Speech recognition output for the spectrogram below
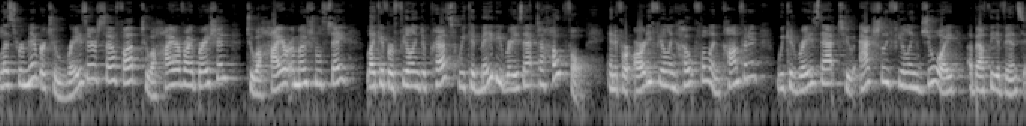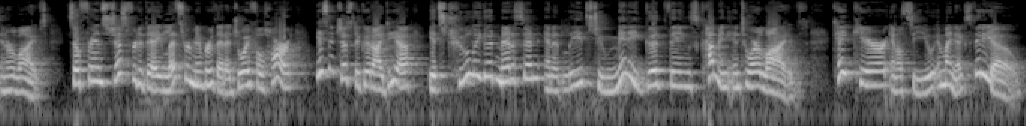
let's remember to raise ourselves up to a higher vibration, to a higher emotional state. Like if we're feeling depressed, we could maybe raise that to hopeful. And if we're already feeling hopeful and confident, we could raise that to actually feeling joy about the events in our lives. So friends, just for today, let's remember that a joyful heart isn't just a good idea, it's truly good medicine and it leads to many good things coming into our lives. Take care and I'll see you in my next video.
